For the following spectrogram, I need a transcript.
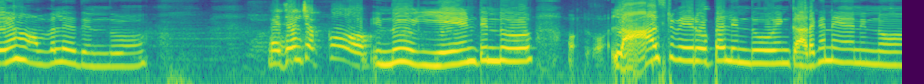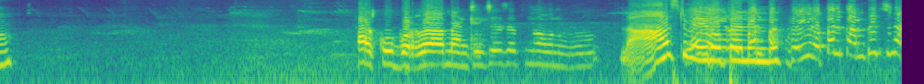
ఏం అవ్వలేదు ఇందు. నిజం చెప్పు. ఇందు ఏంటి ఇందు? లాస్ట్ వెయ్యి రూపాయలు ఇందు ఇంక అడగనే నిన్ను. నాకు బుర్ర మెంటల్ చేసేస్తున్నావు నువ్వు. లాస్ట్ వెయ్యి రూపాయలు ఇందు. వెయ్యి రూపాయలు పంపించిన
